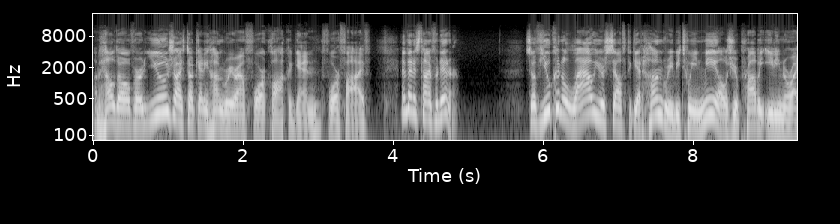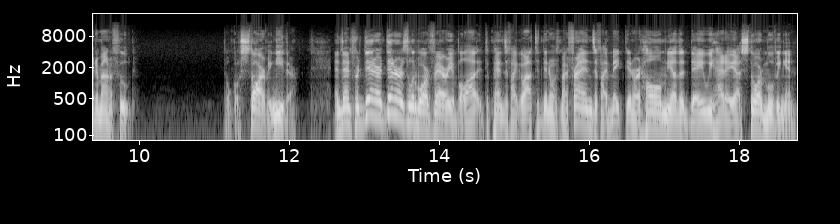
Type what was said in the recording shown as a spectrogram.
I'm held over. Usually I start getting hungry around four o'clock again, four or five, and then it's time for dinner. So if you can allow yourself to get hungry between meals, you're probably eating the right amount of food. Don't go starving either. And then for dinner, dinner is a little more variable. Uh, it depends if I go out to dinner with my friends, if I make dinner at home. The other day we had a, a storm moving in.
